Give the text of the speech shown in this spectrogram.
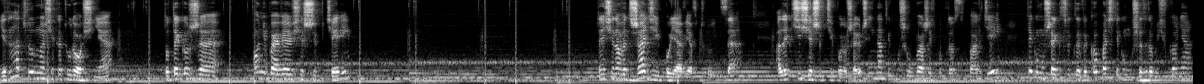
Jedyna trudność, jaka tu rośnie, to tego, że oni pojawiają się szybciej. Ten się nawet rzadziej pojawia w trójce, ale ci się szybciej poruszają, czyli na tych muszę uważać po prostu bardziej. Tego muszę jak zwykle wykopać, tego muszę zrobić w konia,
